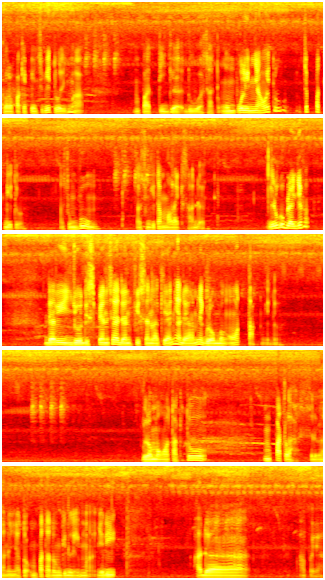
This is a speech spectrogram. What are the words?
kalau pakai prinsip itu 5 4 3 2 1 ngumpulin nyawa itu cepet gitu. Langsung boom. Langsung kita melek sadar. Dulu gue belajar dari Joe Dispenza dan Vincent Lakiani ada yang namanya gelombang otak gitu gelombang otak itu empat lah sederhananya atau empat atau mungkin lima jadi ada apa ya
